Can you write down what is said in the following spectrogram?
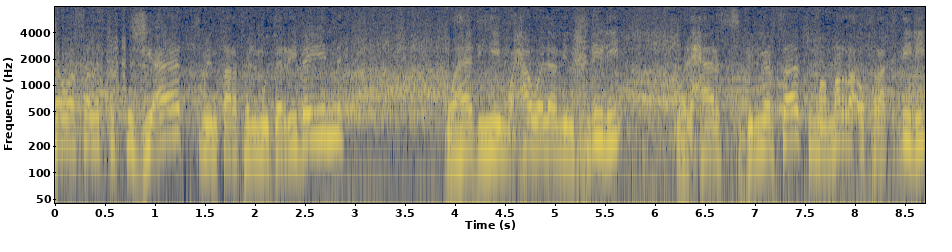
تواصلت التشجيعات من طرف المدربين وهذه محاولة من خليلي والحارس بالمرصاد ثم مرة أخرى خليلي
